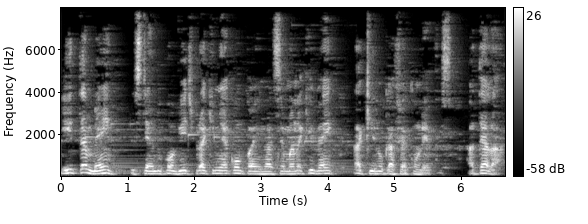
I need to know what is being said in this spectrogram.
e também estendo o convite para que me acompanhe na semana que vem aqui no Café com Letras. Até lá!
